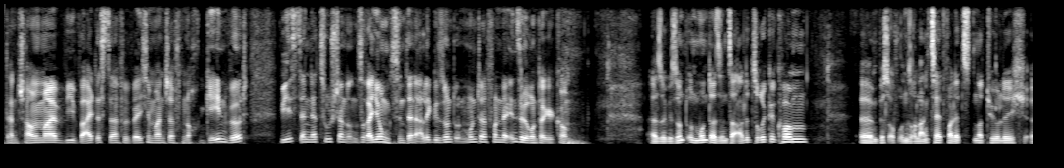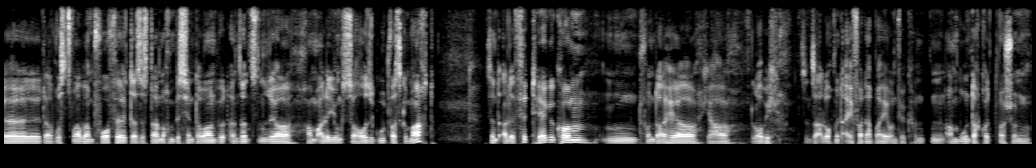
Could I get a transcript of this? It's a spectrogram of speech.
Dann schauen wir mal, wie weit es da für welche Mannschaft noch gehen wird. Wie ist denn der Zustand unserer Jungs? Sind denn alle gesund und munter von der Insel runtergekommen? Also gesund und munter sind sie alle zurückgekommen. Äh, bis auf unsere Langzeitverletzten natürlich. Äh, da wussten wir aber im Vorfeld, dass es da noch ein bisschen dauern wird. Ansonsten ja, haben alle Jungs zu Hause gut was gemacht, sind alle fit hergekommen. Und von daher, ja, glaube ich, sind sie alle auch mit Eifer dabei und wir könnten am Montag konnten wir schon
